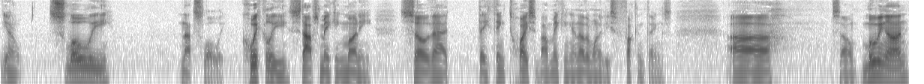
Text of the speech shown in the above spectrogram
you know, slowly not slowly, quickly stops making money so that they think twice about making another one of these fucking things. Uh, so moving on,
